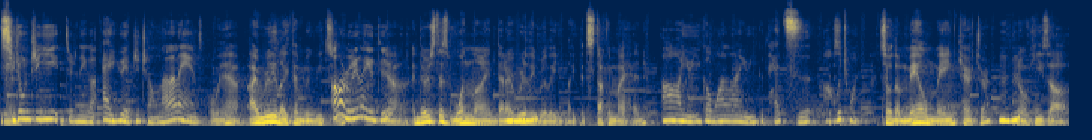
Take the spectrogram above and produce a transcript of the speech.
其中之一就是那个《爱乐之城》La La Land。 Oh yeah, I really like that movie too. Oh, really? You do? Yeah, and there's this one line that I Mm-hmm. really, really like. It's stuck in my head. 啊、有一个 one line，有一个台词啊、w h i c h one？ So the male main character, Mm-hmm. you know, he's a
